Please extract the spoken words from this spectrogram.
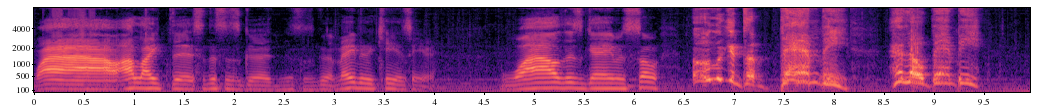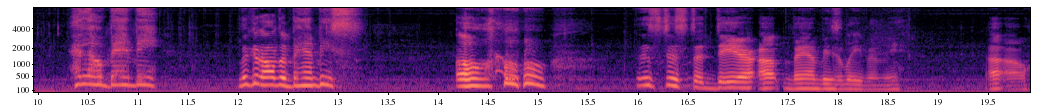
Wow, I like this. This is good. This is good. Maybe the key is here. Wow, this game is so. Oh, look at the Bambi! Hello, Bambi! Hello, Bambi! Look at all the Bambis. Oh, it's just a deer. Up, Bambi's leaving me. Uh oh.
